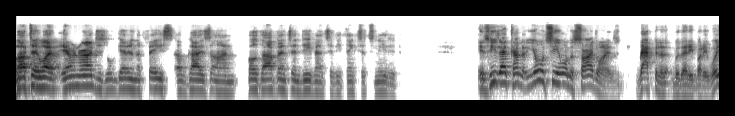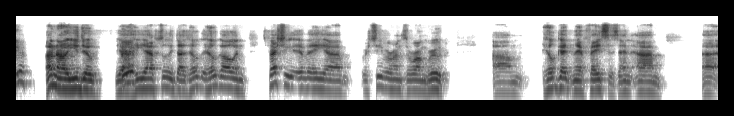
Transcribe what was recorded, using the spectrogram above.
I'll tell you what, Aaron Rodgers will get in the face of guys on both offense and defense if he thinks it's needed. Is he that kind of? You won't see him on the sidelines rapping it with anybody, will you? Oh no, you do. Yeah, he absolutely does. He'll he'll go and especially if a uh, receiver runs the wrong route, um, he'll get in their faces. And um, uh,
